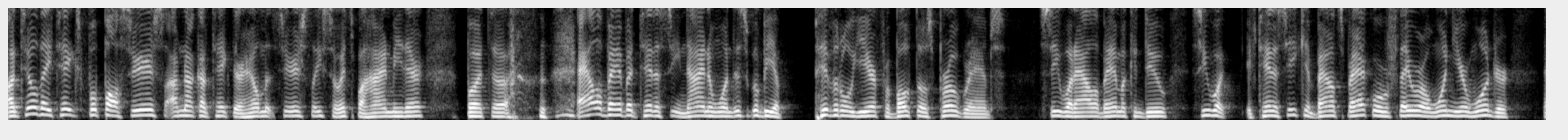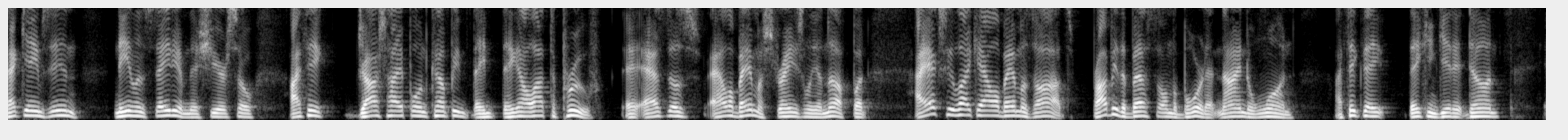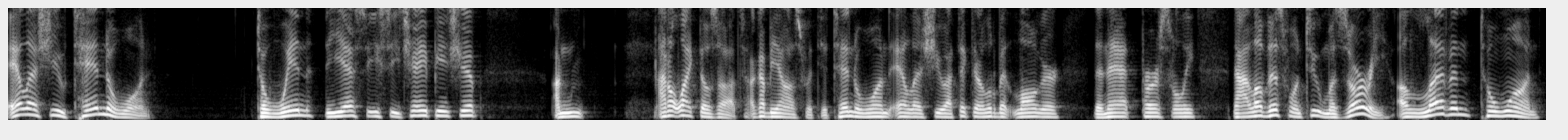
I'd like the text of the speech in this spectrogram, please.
Until they take football serious, I'm not going to take their helmet seriously. So it's behind me there. But uh, Alabama, Tennessee, nine and one. This is going to be a pivotal year for both those programs. See what Alabama can do. See what if Tennessee can bounce back, or if they were a one year wonder. That game's in Neyland Stadium this year. So I think Josh Heupel and company they they got a lot to prove, as does Alabama. Strangely enough, but I actually like Alabama's odds. Probably the best on the board at nine to one. I think they they can get it done. LSU 10 to 1 to win the SEC championship. I'm I don't like those odds. I got to be honest with you. 10 to 1 LSU. I think they're a little bit longer than that personally. Now I love this one too. Missouri 11 to 1.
